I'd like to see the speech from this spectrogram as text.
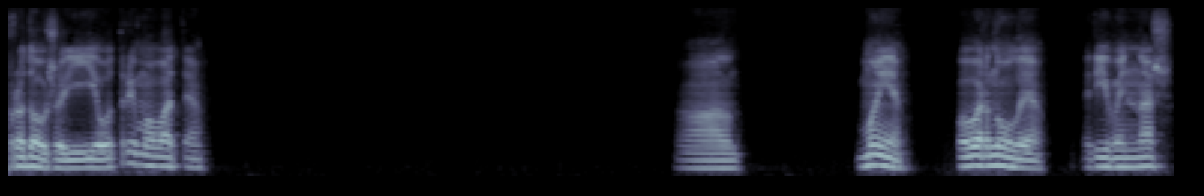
Продовжую її отримувати. Ми повернули рівень наш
